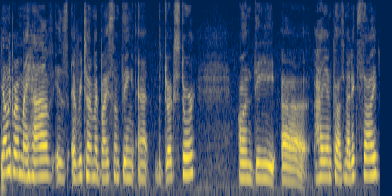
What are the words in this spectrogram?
The only problem I have is every time I buy something at the drugstore on the uh, high-end cosmetics side,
